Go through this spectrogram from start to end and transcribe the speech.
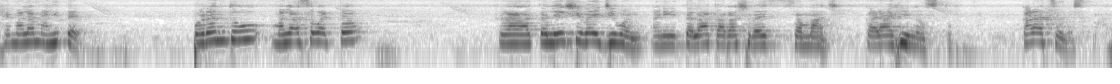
हे मला माहीत आहे. परंतु मला असं वाटतं का कलेशिवाय जीवन आणि कलाकाराशिवाय समाज कळाही नसतो. कळाचं नसतं.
